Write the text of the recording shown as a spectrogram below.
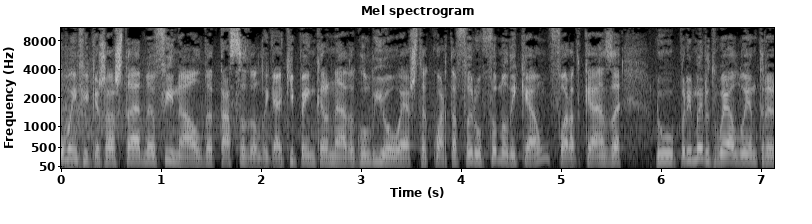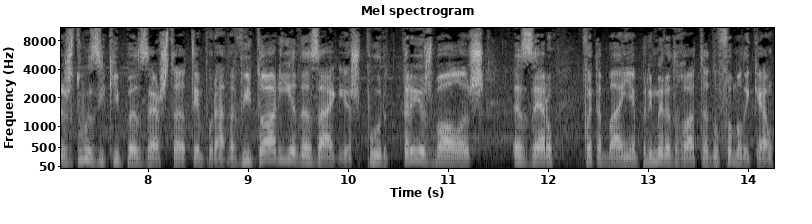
O Benfica já está na final da Taça da Liga. A equipa encarnada goleou esta quarta-feira o Famalicão, fora de casa, no primeiro duelo entre as duas equipas esta temporada. Vitória das Águias por três bolas a zero. Foi também a primeira derrota do Famalicão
